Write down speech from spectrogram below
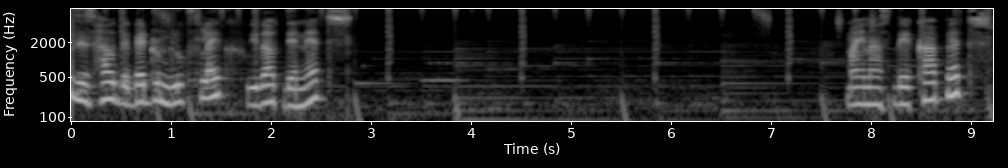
This is how the bedroom looks like without the net. Minus the carpet.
